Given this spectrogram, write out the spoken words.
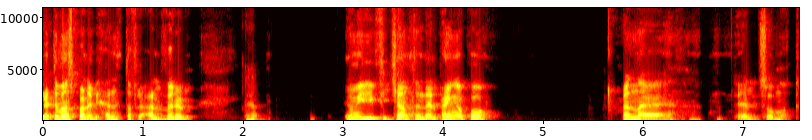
Dette var en spiller vi henta fra Elverum. Ja. Som vi tjente en del penger på. Men eh, det er litt sånn at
